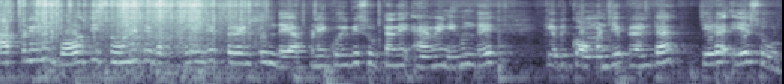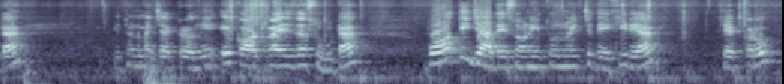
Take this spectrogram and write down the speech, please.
ਆਪਣੇ ਨਾ ਬਹੁਤ ਹੀ ਸੋਹਣੇ ਤੇ ਵੱਖਰੇ ਜਿਹੇ ਪ੍ਰਿੰਟ ਹੁੰਦੇ ਆ ਆਪਣੇ, ਕੋਈ ਵੀ ਸੂਟਾਂ ਦੇ ਐਵੇਂ ਨਹੀਂ ਹੁੰਦੇ ਕਿ ਵੀ ਕਾਮਨ ਜਿਹੇ ਪ੍ਰਿੰਟ ਆ, ਜਿਹੜਾ ਇਹ ਸੂਟ ਆ, ਇਹ ਤੁਹਾਨੂੰ ਮੈਂ ਚੈੱਕ ਕਰਾਉਣੀ ਹੈ, ਇਹ ਕਾਟਰਾਈਜ਼ ਦਾ ਸੂਟ ਆ। ਬਹੁਤ ਹੀ ਜ਼ਿਆਦਾ ਸੋਹਣੀ, ਤੁਹਾਨੂੰ ਇਹ ਚ ਦੇਖ ਹੀ ਰਿਹਾ। ਚੈੱਕ ਕਰੋ।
